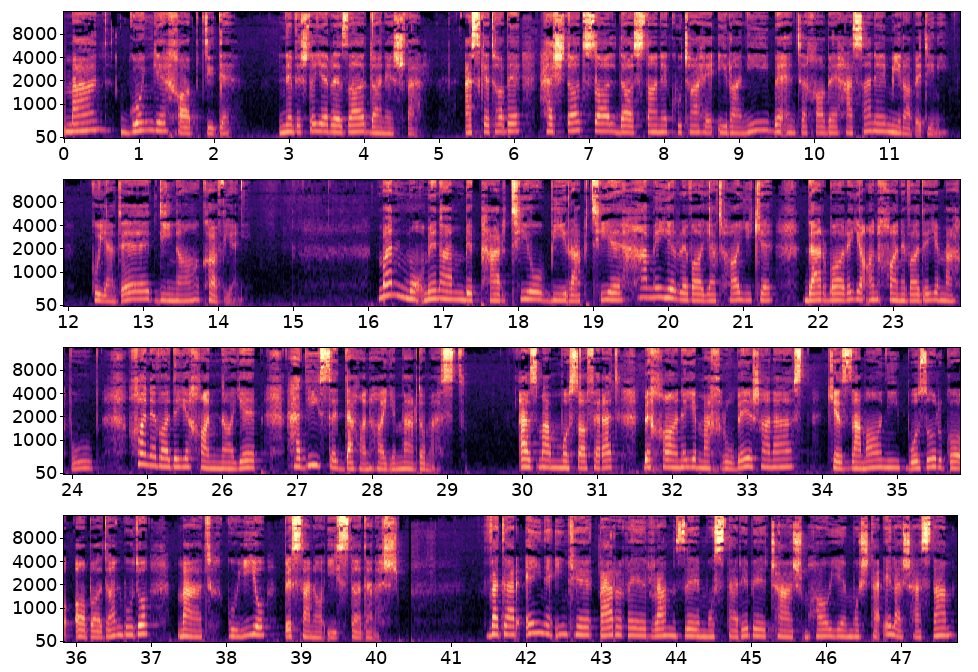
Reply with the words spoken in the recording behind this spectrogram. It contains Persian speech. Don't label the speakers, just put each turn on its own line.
من گنگ خواب دیده. نوشته رضا دانشور. از کتاب هشتاد سال داستان کوتاه ایرانی به انتخاب حسن میرابدینی. گوینده دینا کاویانی. من مؤمنم به پرتی و بی ربطی همه روایت هایی که درباره آن خانواده محبوب خانواده خاننایب حدیث دهانهای مردم است. از من مسافرت به خانه مخروبهشان است که زمانی بزرگ و آبادان بود و مدحگویی و به ثنا ایستادنش. و در عین اینکه غرق رمز مضطرب چشمهای مشتعلش هستم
